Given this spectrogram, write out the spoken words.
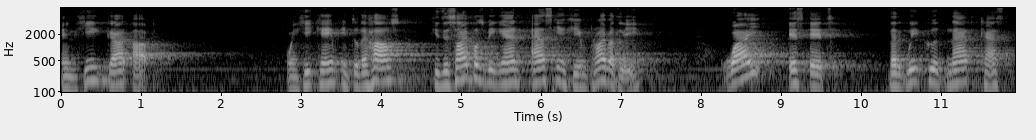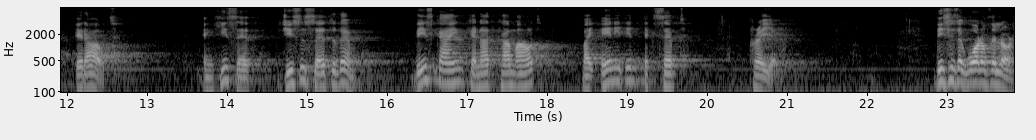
and he got up. When he came into the house, his disciples began asking him privately, Why is it that we could not cast it out? And he said, Jesus said to them, This kind cannot come out by anything except prayer. This is the word of the Lord.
